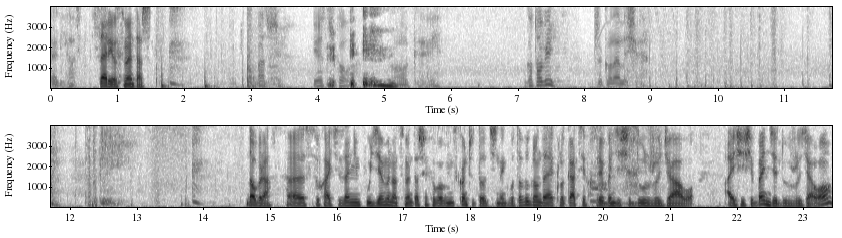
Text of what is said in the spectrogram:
Eli, chodź. Serio, cmentarz. patrzcie. Jest szkoła. Okej. Gotowi? Przekonamy się. Dobra, e, słuchajcie, zanim pójdziemy na cmentarz, ja chyba bym skończył ten odcinek, bo to wygląda jak lokacja, w której będzie się dużo działo. A jeśli się będzie dużo działo,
